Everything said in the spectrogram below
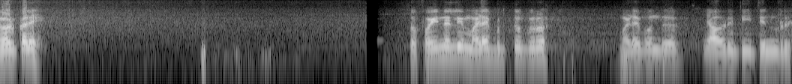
ನೋಡ್ಕೊಳ್ಳಿ. ಸೊ ಫೈನಲಿ ಮಳೆ ಬಿಡ್ತು ಗುರು. ಮಳೆ ಬಂದು ಯಾವ ರೀತಿ ಐತಿ ನೋಡ್ರಿ?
